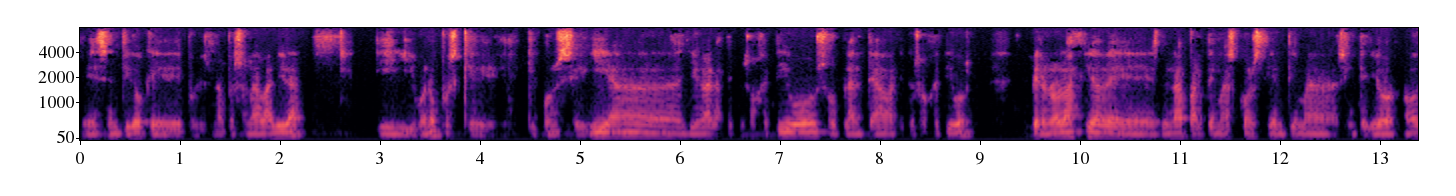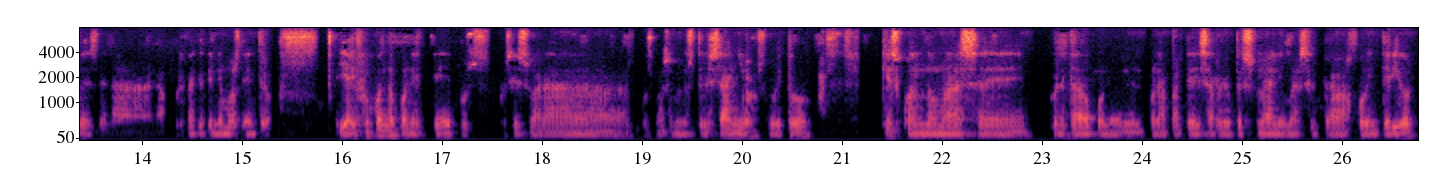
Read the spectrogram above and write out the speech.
he sentido que pues, una persona válida y bueno, pues que, que conseguía llegar a ciertos objetivos o planteaba ciertos objetivos, pero no lo hacía desde una parte más consciente y más interior, ¿no? Desde la, que tenemos dentro. Y ahí fue cuando conecté, pues, pues eso, hará pues más o menos tres años, sobre todo, que es cuando más eh, conectado con, el, con la parte de desarrollo personal y más el trabajo interior.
